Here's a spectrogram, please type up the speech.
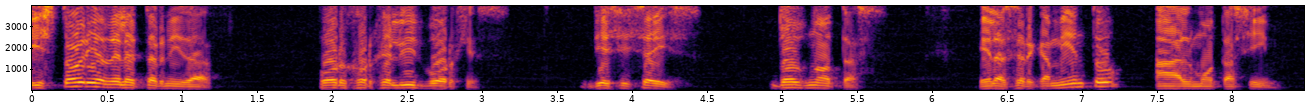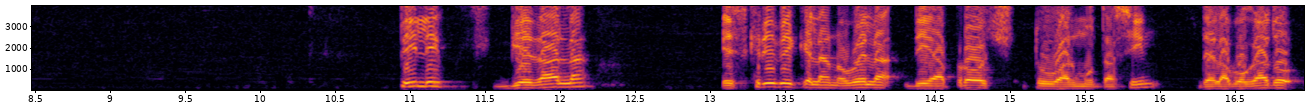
Historia de la Eternidad, por Jorge Luis Borges. 16. Dos notas. El acercamiento a Al-Motasim. Philip Guedala escribe que la novela The Approach to Al-Mutasim del abogado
